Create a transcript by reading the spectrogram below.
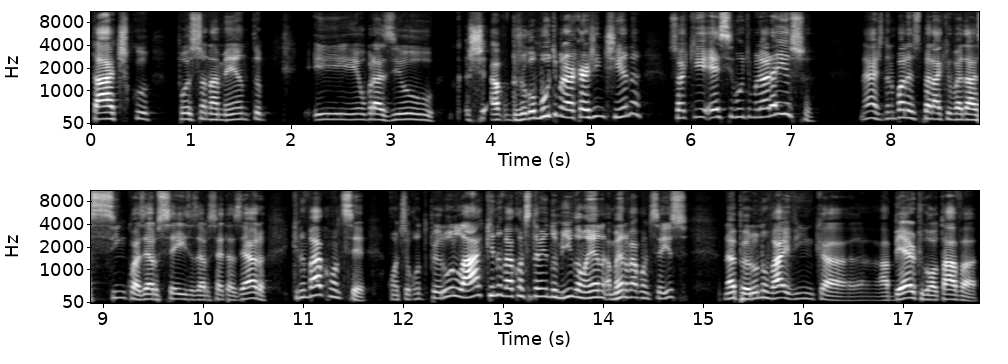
tático, posicionamento, e o Brasil jogou muito melhor que a Argentina, só que esse muito melhor é isso. Né? A gente não pode esperar que vai dar 5x0, 6x0, 7x0, que não vai acontecer. Aconteceu contra o Peru lá, que não vai acontecer também domingo, amanhã, amanhã não vai acontecer isso. Né? O Peru não vai vir ca- aberto igual tava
